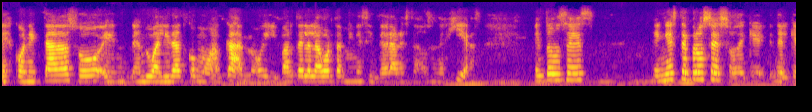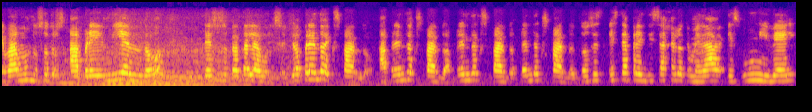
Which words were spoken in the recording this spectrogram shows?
desconectadas o en, dualidad como acá, ¿no? Y parte de la labor también es integrar estas dos energías. Entonces, en este proceso del que vamos nosotros aprendiendo, de eso se trata la evolución. Yo aprendo, expando, aprendo, expando, aprendo, expando, aprendo, expando. Entonces, este aprendizaje lo que me da es un nivel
